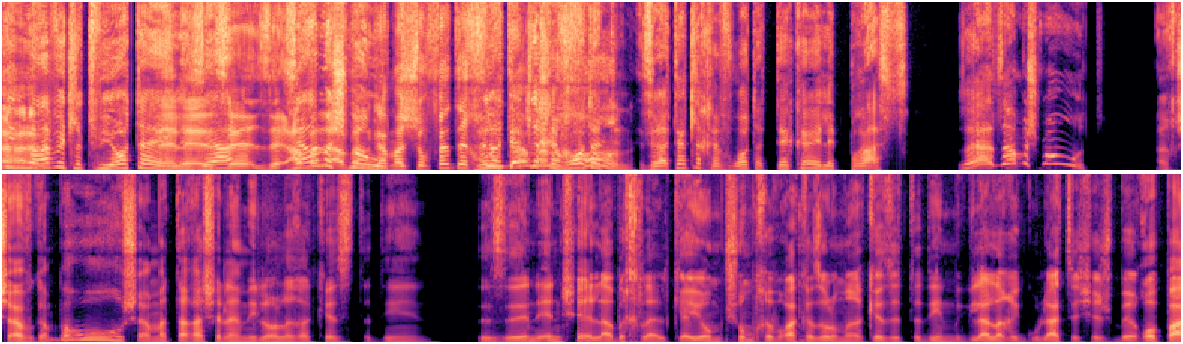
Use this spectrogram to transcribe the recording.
דין מוות לתביעות האלה, זה, זה, זה, זה אבל, המשמעות. אבל גם השופט, איך זה הוא ידע לתת, מה לחברות, נכון? זה לתת לחברות הטק האלה פרס. זה, זה המשמעות. עכשיו, גם ברור שהמטרה שלהם היא לא לרכז את הדין. זה, זה, אין, אין שאלה בכלל, כי היום שום חברה כזו לא מרכזת את הדין בגלל הרגולציה שיש באירופה,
